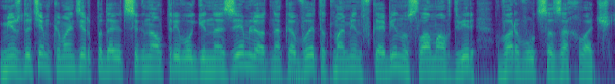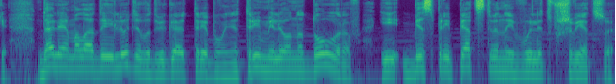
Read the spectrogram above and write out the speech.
Между тем командир подает сигнал тревоги на землю, однако в этот момент в кабину, сломав дверь, ворвутся захватчики. Далее молодые люди выдвигают требования 3 миллиона долларов и беспрепятственный вылет в Швецию.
